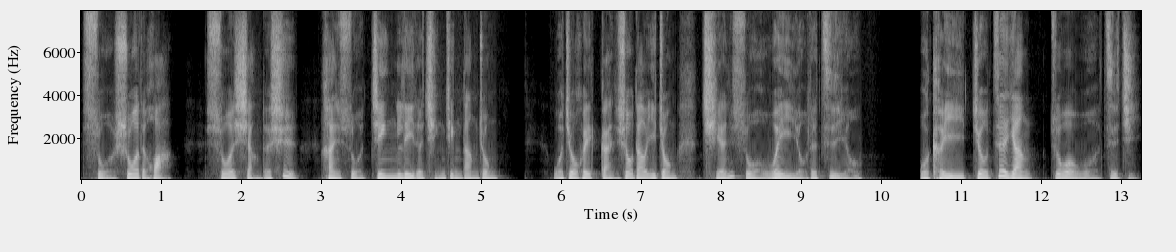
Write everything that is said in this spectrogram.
所说的话、所想的事和所经历的情境当中，我就会感受到一种前所未有的自由。我可以就这样做我自己，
